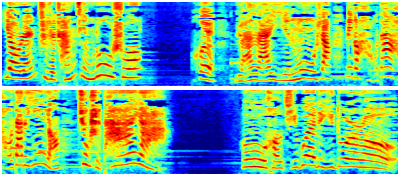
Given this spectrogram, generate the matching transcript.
有人指着长颈鹿说。嘿，原来银幕上那个好大好大的阴影就是他呀！哦，好奇怪的一对儿哦！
